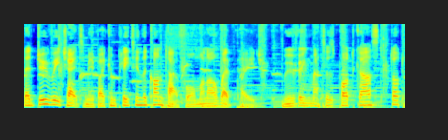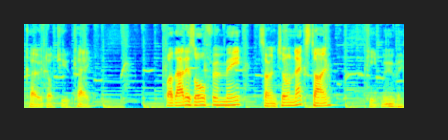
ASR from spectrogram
then do reach out to me by completing the contact form on our webpage movingmatterspodcast.co.uk. Well, that is all from me, so until next time, keep moving.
